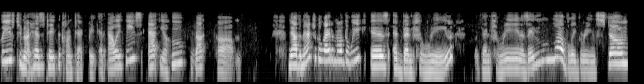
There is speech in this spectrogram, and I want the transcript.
please do not hesitate to contact me at alleythies at yahoo.com. Now, the magical item of the week is Adventurine. Adventurine is a lovely green stone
